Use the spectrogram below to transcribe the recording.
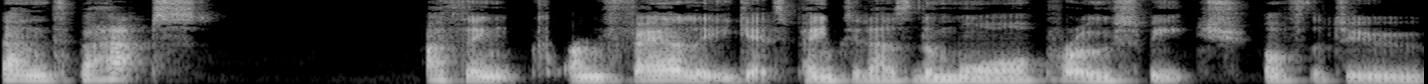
and perhaps I think unfairly gets painted as the more pro speech of the two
